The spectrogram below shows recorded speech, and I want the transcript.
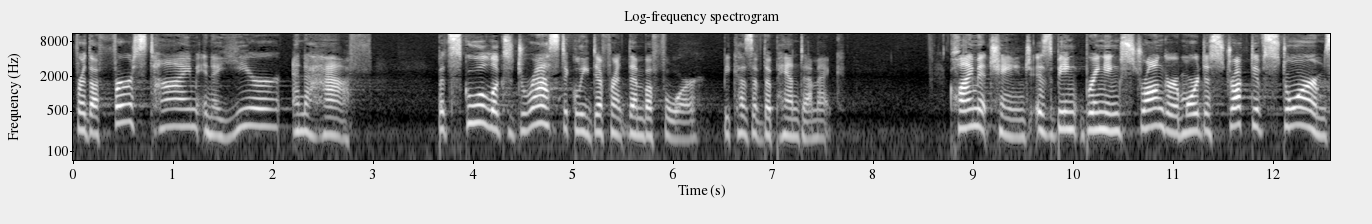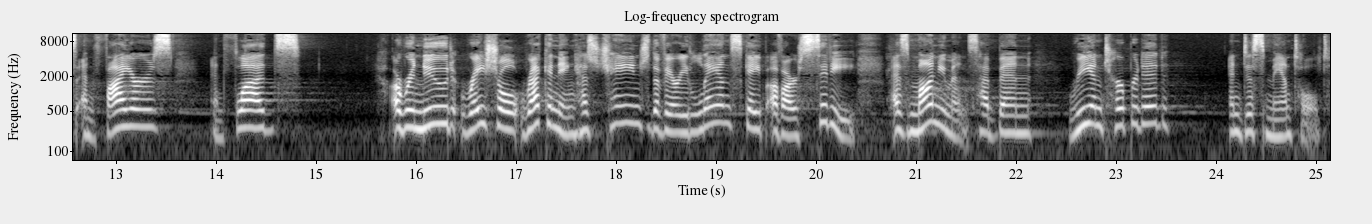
for the first time in a year and a half. But school looks drastically different than before because of the pandemic. Climate change is being, bringing stronger, more destructive storms and fires and floods. A renewed racial reckoning has changed the very landscape of our city as monuments have been reinterpreted and dismantled.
